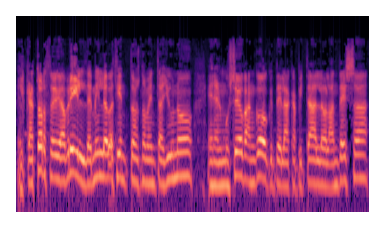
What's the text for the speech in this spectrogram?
El 14 de abril de 1991, en el Museo Van Gogh de la capital holandesa,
